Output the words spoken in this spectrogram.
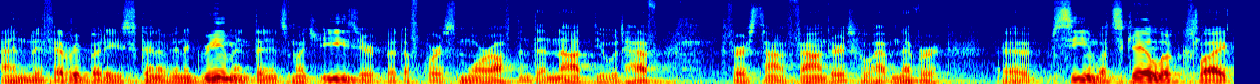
And if everybody's kind of in agreement, then it's much easier. But of course, more often than not, you would have first-time founders who have never uh, seen what scale looks like,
